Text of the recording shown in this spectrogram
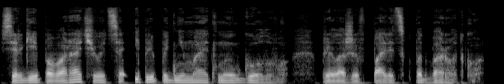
Сергей поворачивается и приподнимает мою голову, приложив палец к подбородку.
